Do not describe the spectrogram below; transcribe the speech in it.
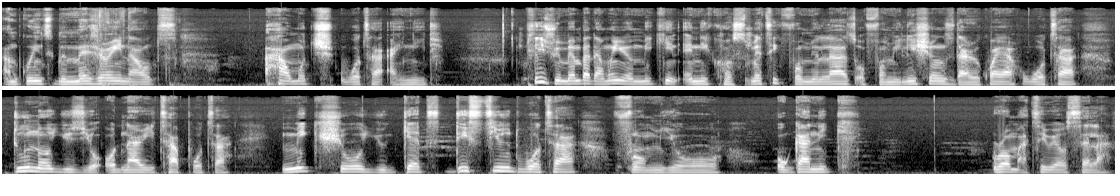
I'm going to be measuring out how much water I need. Please remember that when you're making any cosmetic formulas or formulations that require water, do not use your ordinary tap water. Make sure you get distilled water from your organic raw material sellers.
